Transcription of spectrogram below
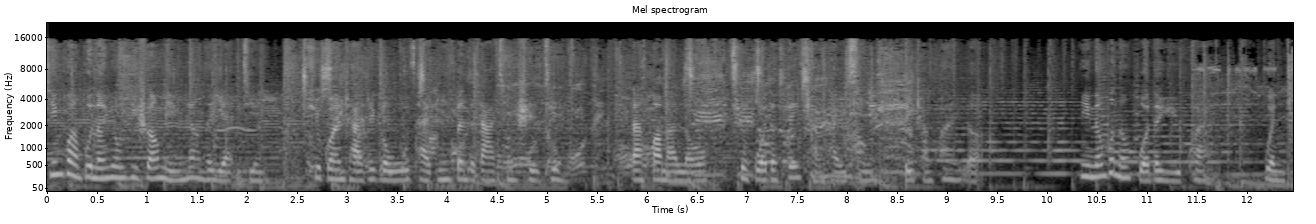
尽管不能用一双明亮的眼睛去观察这个五彩缤纷的大千世界，但花满楼却活得非常开心，非常快乐。你能不能活得愉快？问题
